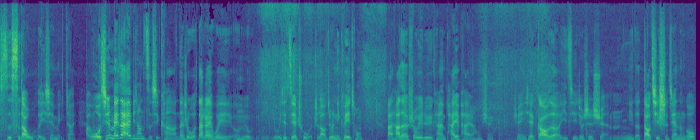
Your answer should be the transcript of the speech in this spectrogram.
四四到五的一些美债。啊我其实没在 IB 上仔细看啊，但是我大概会有嗯有有一些接触，我知道，就是你可以从把它的收益率看排一排，然后选选一些高的，以及就是选你的到期时间能够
